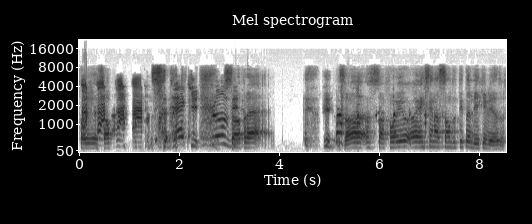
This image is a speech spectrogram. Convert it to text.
foi só, Jack Rose! só pra... Só, só foi a encenação do Titanic mesmo.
